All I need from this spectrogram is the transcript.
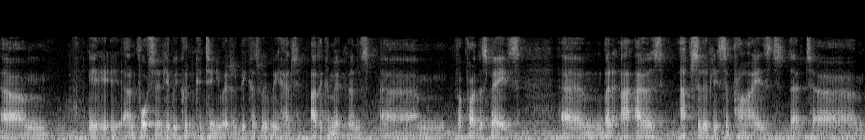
um, it, unfortunately, we couldn't continue it because we, we had other commitments um, for, for the space. Um, but I, I, was absolutely surprised that um,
